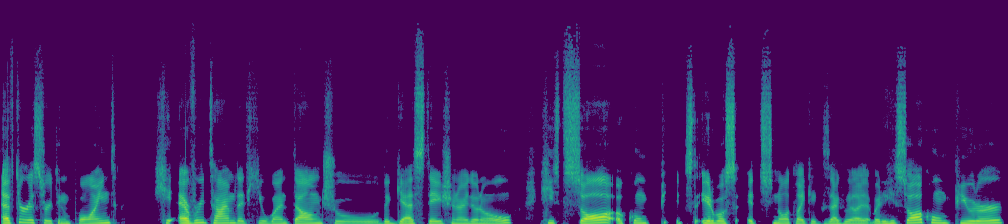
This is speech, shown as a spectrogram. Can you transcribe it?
After a certain point, he every time that he went down to the gas station i don't know he saw a comp it's it was it's not like exactly like that but he saw a computer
